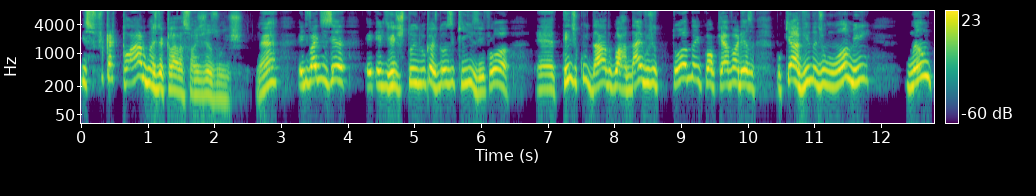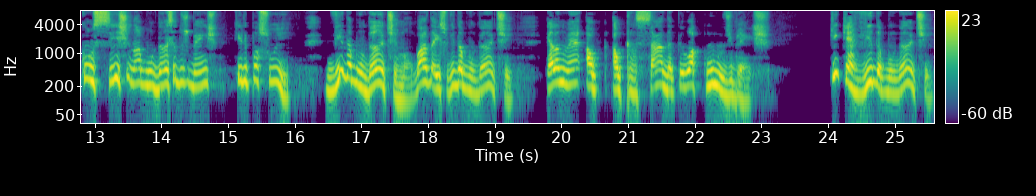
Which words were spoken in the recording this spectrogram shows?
Isso fica claro nas declarações de Jesus. Né? Ele vai dizer, ele registrou em Lucas 12, 15, ele falou: é, tende cuidado, guardai-vos de toda e qualquer avareza, porque a vida de um homem não consiste na abundância dos bens que ele possui. Vida abundante, irmão, guarda isso, vida abundante, ela não é al alcançada pelo acúmulo de bens. Quem quer vida abundante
